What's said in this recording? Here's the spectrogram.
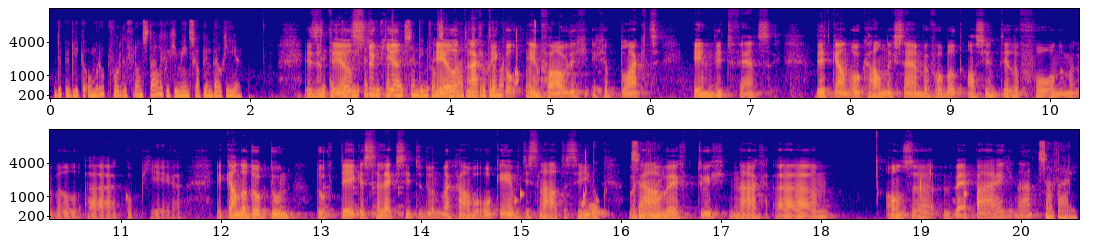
de publieke omroep voor de Franstalige gemeenschap in België. is het De heel RTBF stukje, heel het artikel eenvoudig geplakt in dit venster. Dit kan ook handig zijn bijvoorbeeld als je een telefoonnummer wil eh, kopiëren. Je kan dat ook doen door tekenselectie te doen. Dat gaan we ook eventjes laten zien. Doc, We gaan weer terug naar ehm, onze webpagina. Safari.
